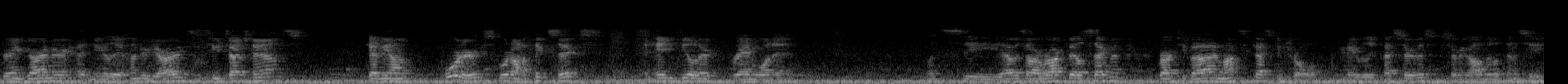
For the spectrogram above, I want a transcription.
Grant Gardner had nearly 100 yards and two touchdowns. Kevion Porter scored on a pick six, and Hayden Fielder ran one in. Let's see, that was our Rockvale segment, brought to you by Moxie Pest Control, your neighborly pest service serving all Middle Tennessee.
